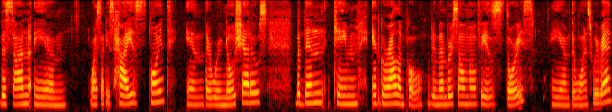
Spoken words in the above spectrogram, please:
the sun um, was at its highest point and there were no shadows but then came Edgar Allan Poe. Remember some of his stories? Um, the ones we read?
